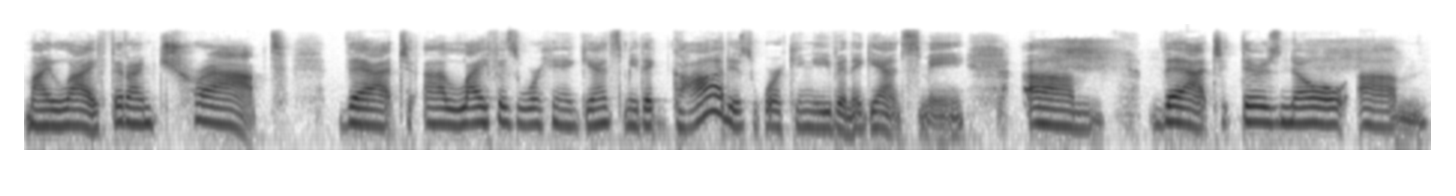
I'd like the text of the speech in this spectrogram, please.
my life, that I'm trapped, that uh, life is working against me, that God is working even against me, um, that there's no, um,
